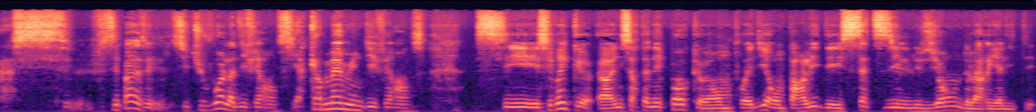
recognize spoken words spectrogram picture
je sais pas si tu vois la différence. Il y a quand même une différence. C'est vrai qu'à une certaine époque, on pourrait dire, on parlait des sept illusions de la réalité.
